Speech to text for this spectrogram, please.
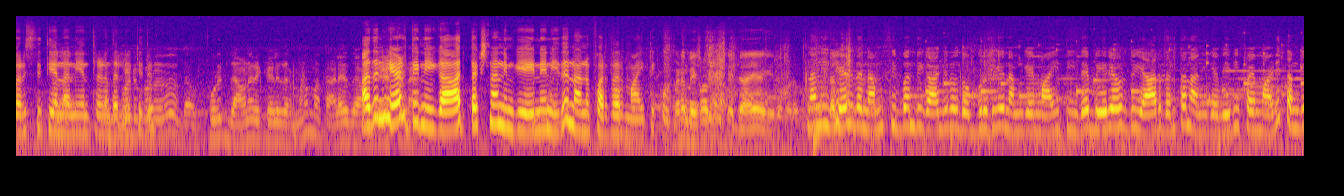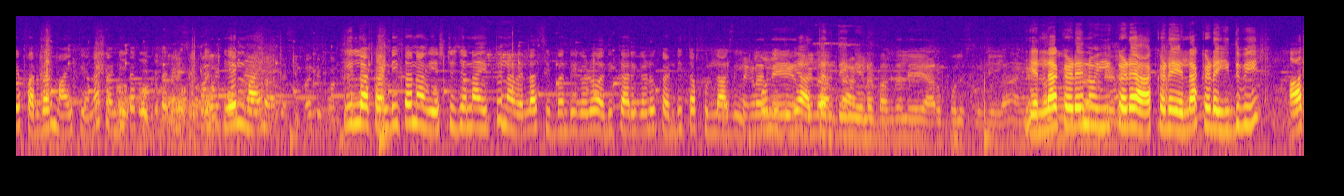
ಪರಿಸ್ಥಿತಿಯನ್ನು ನಿಯಂತ್ರಣದಲ್ಲಿ ಇಟ್ಟಿದ್ದೀವಿ. ಅದನ್ನ ಹೇಳ್ತೀನಿ ಈಗ. ಆದ ತಕ್ಷಣ ನಿಮ್ಗೆ ಏನೇನಿದೆ ನಾನು ಫರ್ದರ್ ಮಾಹಿತಿ ಕೊಡ್ತೀನಿ. ನನಗೆ ಹೇಳಿದೆ ನಮ್ಮ ಸಿಬ್ಬಂದಿಗೆ ಆಗಿರೋದು ಒಬ್ರದ್ಗೆ ನಮಗೆ ಮಾಹಿತಿ ಇದೆ. ಬೇರೆಯವ್ರದ್ದು ಯಾರ್ದಂತ ನನಗೆ ವೆರಿಫೈ ಮಾಡಿ ತಮಗೆ ಫರ್ದರ್ ಮಾಹಿತಿಯನ್ನ ಖಂಡಿತ ಕೊಡ್ತಾರೆ ಏನು ಮಾಹಿತಿ? ಇಲ್ಲ ಖಂಡಿತ ನಾವು ಎಷ್ಟು ಜನ ಇತ್ತು ನಾವೆಲ್ಲ ಸಿಬ್ಬಂದಿಗಳು ಅಧಿಕಾರಿಗಳು ಖಂಡಿತ ಫುಲ್ ಆಗಿ ಇಟ್ಕೊಂಡಿದ್ದೀವಿ ಆ ಥರದ್ದು ಏನು ಭಾಗದಲ್ಲಿ ಯಾರು ಪೊಲೀಸ್ ಇರಲಿಲ್ಲ ಎಲ್ಲ ಕಡೆನೂ ಈ ಕಡೆ ಆ ಕಡೆ ಎಲ್ಲ ಕಡೆ ಇದ್ವಿ. ಆದ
